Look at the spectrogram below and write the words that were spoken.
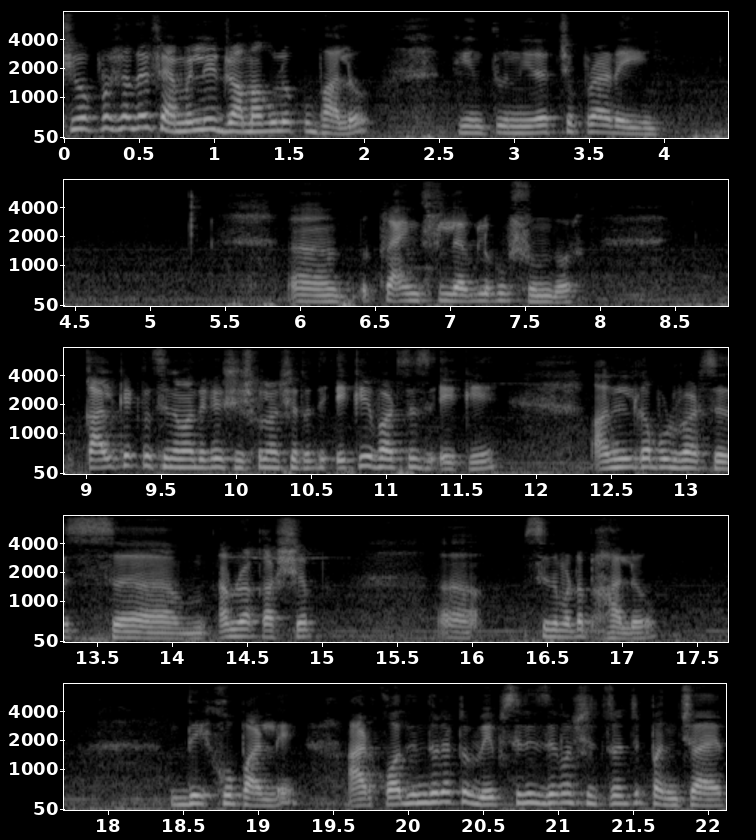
শিবপ্রসাদের ফ্যামিলি ড্রামাগুলো খুব ভালো, কিন্তু নীরজ চোপড়ার এই ক্রাইম থ্রিলারগুলো খুব সুন্দর। কালকে একটা সিনেমা দেখে শেষ করলাম, সেটা হচ্ছে AK versus AK Anil Kapoor versus Anurag Kashyap সিনেমাটা ভালো। দেখো পারলে আর কদিন ধরে একটা ওয়েব সিরিজ দেখলাম, সেটা হচ্ছে Panchayat.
